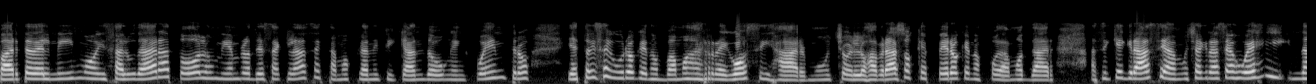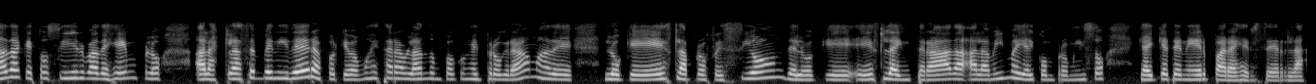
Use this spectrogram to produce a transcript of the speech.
parte del mismo y saludar a todos los miembros de esa clase. Estamos planificando un encuentro y estoy seguro que nos vamos a regocijar mucho en los abrazos que espero que nos podamos dar. Así que gracias, muchas gracias juez y nada que esto sirva de ejemplo a las clases venideras porque vamos a estar hablando un poco en el programa de lo que es la profesión, de lo que es la entrada a la misma y el compromiso que hay que tener para ejercerla.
